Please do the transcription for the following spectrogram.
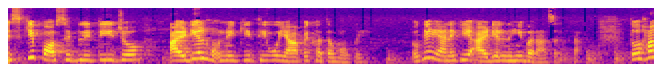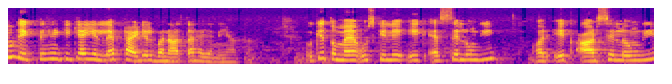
इसकी पॉसिबिलिटी जो आइडियल होने की थी वो यहाँ पे ख़त्म हो गई। ओके? यानी कि आइडियल नहीं बना सकता। तो हम देखते हैं कि क्या ये लेफ़्ट आइडियल बनाता है या नहीं आता। ओके तो मैं उसके लिए एक एस से लूँगी और एक आर से लूँगी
